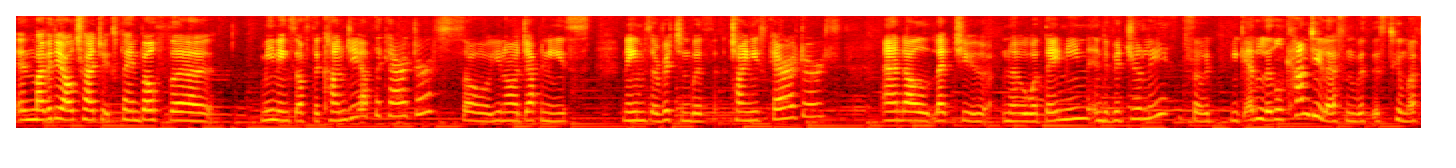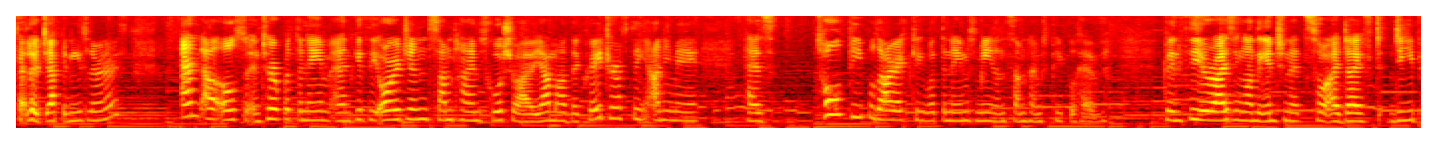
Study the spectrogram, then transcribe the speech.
In my video I'll try to explain both the meanings of the kanji of the characters, so you know Japanese names are written with Chinese characters, and I'll let you know what they mean individually, so you get a little kanji lesson with this to my fellow Japanese learners. And I'll also interpret the name and give the origin. Sometimes Gosho Aoyama, the creator of the anime, has told people directly what the names mean, and sometimes people have been theorizing on the internet, so I dived deep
